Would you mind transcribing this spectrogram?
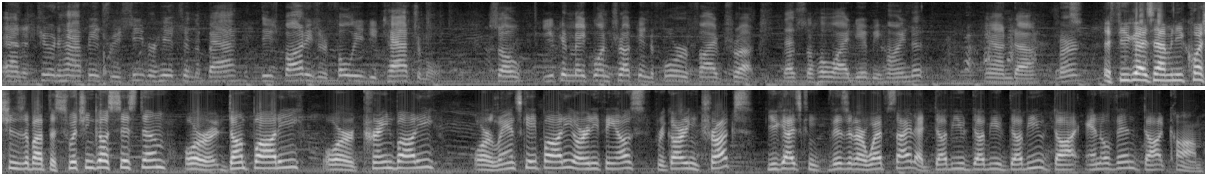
and a two and a half inch receiver hitch in the back. These bodies are fully detachable. So you can make one truck into four or five trucks. That's the whole idea behind it. And uh, Vern? If you guys have any questions about the Switch-N-Go system or dump body or crane body or landscape body or anything else regarding trucks, you guys can visit our website at www.enoven.com.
